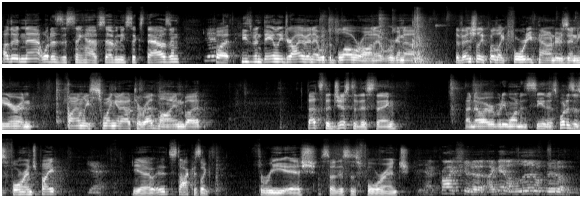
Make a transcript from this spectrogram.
other than that, what does this thing have? 76,000? Yeah. But he's been daily driving it with the blower on it. We're gonna eventually put like 40 pounders in here and finally swing it out to redline, but that's the gist of this thing. I know everybody wanted to see this. What is this, four inch pipe? Yeah. Yeah, its stock is like three-ish, so this is four inch. Yeah, I probably should have. I get a little bit of,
